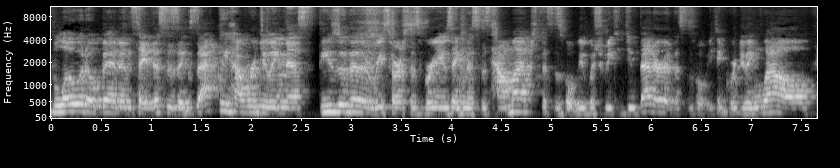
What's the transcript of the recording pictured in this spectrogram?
blow it open and say this is exactly how we're doing this these are the resources we're using this is how much this is what we wish we could do better this is what we think we're doing well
